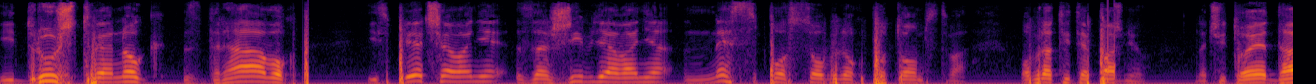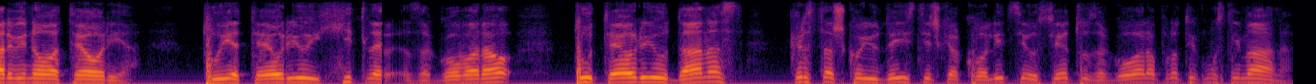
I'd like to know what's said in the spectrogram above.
i društvenog zdravog ispriječavanje zaživljavanja nesposobnog potomstva. Obratite pažnju. Znači, to je Darwinova teorija. Tu je teoriju i Hitler zagovarao. Tu teoriju danas krstaško-judeistička koalicija u svijetu zagovara protiv muslimana.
